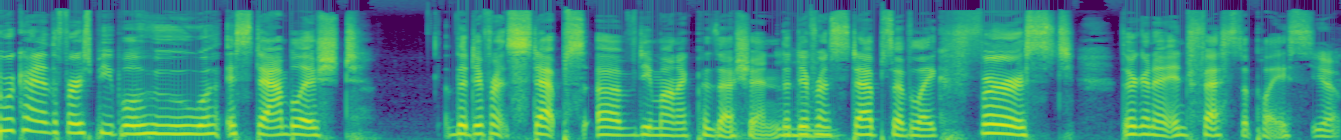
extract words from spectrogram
were kind of the first people who established the different steps of demonic possession, the Mhm. different steps of like first they're going to infest the place. Yep.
